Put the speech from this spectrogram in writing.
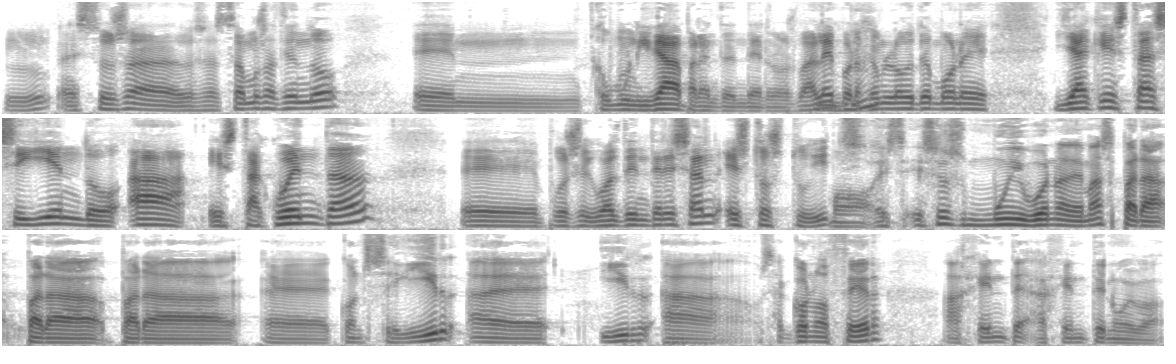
Mm, Esto es, o sea, estamos haciendo em, comunidad para entendernos, ¿vale? Por ejemplo, te pone, ya que estás siguiendo a esta cuenta, eh, pues igual te interesan estos tweets. Es- eso es muy bueno además para, para, para eh, conseguir eh, ir a, o sea, conocer a gente, a gente nueva.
